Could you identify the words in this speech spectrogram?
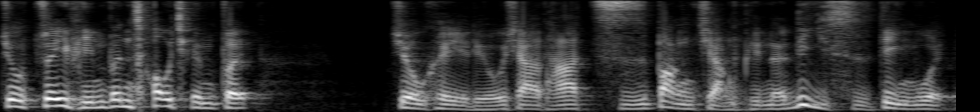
就追评分、超前分就可以留下他职棒奖评的历史定位。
